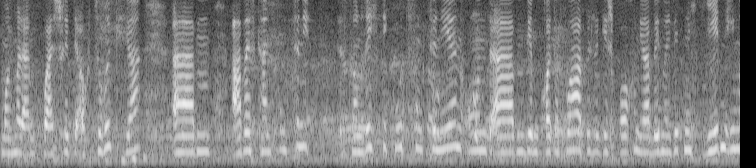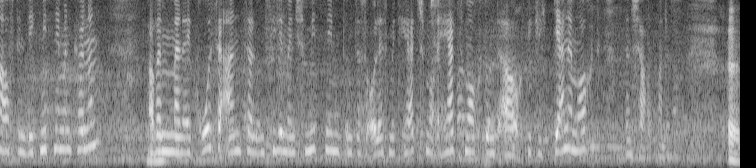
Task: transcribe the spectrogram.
manchmal ein paar Schritte auch zurück, ja, ähm, aber es kann funktionieren. Es kann richtig gut funktionieren und ähm, wir haben gerade davor ein bisschen gesprochen, ja, man wird nicht jeden immer auf den Weg mitnehmen können. Aber wenn man eine große Anzahl und viele Menschen mitnimmt und das alles mit Herz, Herz macht und auch wirklich gerne macht, dann schafft man das. Äh,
